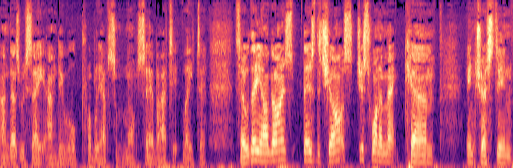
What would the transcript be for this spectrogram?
And as we say, Andy will probably have some more to say about it later. So there you are, guys. There's the charts. Just want to make um, interesting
